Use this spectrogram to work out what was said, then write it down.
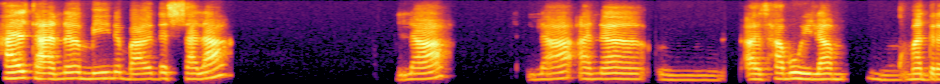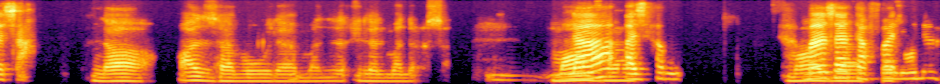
هل تنامين بعد الصلاة؟ لا. لا أنا أذهب إلى مدرسة. لا أذهب إلى إلى المدرسة. لا أذهب. ماذا تفعلين؟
